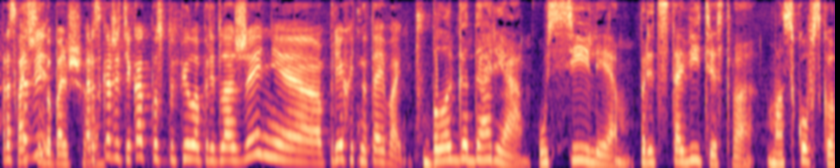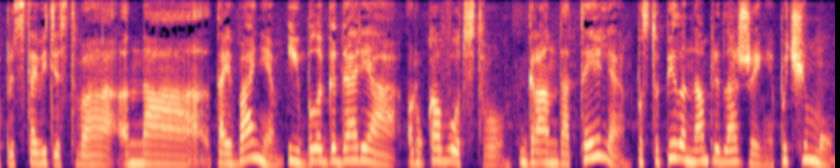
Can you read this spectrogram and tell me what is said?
Расскажи, Спасибо большое. Расскажите, как поступило предложение приехать на Тайвань? Благодаря усилиям представительства, московского представительства на Тайване и благодаря руководству Гранд-отеля поступило нам предложение. Почему?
